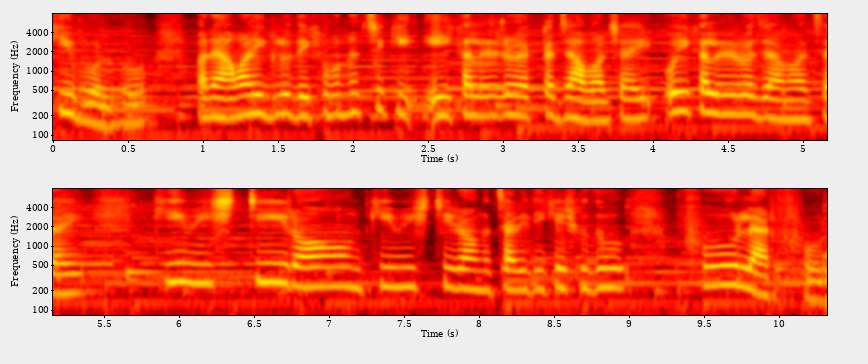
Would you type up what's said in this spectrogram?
কি বলব? মানে আমার এগুলো দেখে মনে হচ্ছে কি, এই কালারেরও একটা জামা চাই, ওই কালারেরও জামা চাই কি মিষ্টি রং, কি মিষ্টি রং? চারিদিকে শুধু ফুল আর ফুল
